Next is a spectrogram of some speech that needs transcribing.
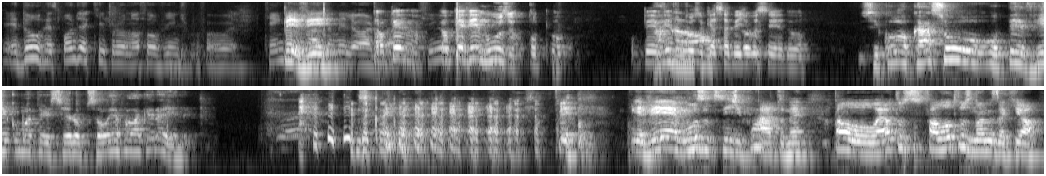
Edu, responde aqui para o nosso ouvinte, por favor. Quem PV. que melhor? É o, P- é o PV Muso. O, o- o PV Ah. Muso quer saber de você, Edu. Se colocasse o, o PV como a terceira opção, eu ia falar que era ele. PV é muso do sindicato, né? Ó, o Elton falou outros nomes aqui, ó.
